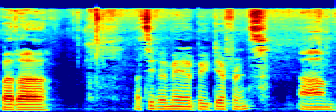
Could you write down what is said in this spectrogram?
But uh, let's see if it made a big difference. Um,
